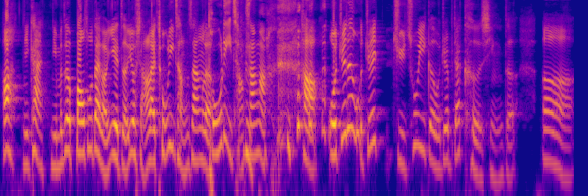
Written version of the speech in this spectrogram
好，你看你们这个包租代管业者又想要来图利厂商了。图利厂商啊，好，我觉得，我觉得举出一个我觉得比较可行的。呃，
